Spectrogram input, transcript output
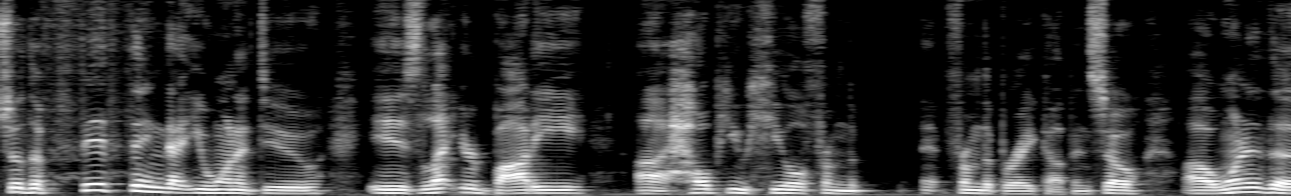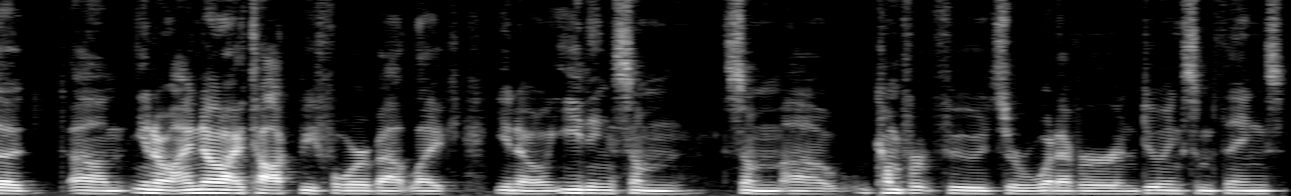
So the fifth thing that you want to do is let your body uh, help you heal from the from the breakup. And so uh, one of the um, you know I know I talked before about like you know eating some some uh, comfort foods or whatever and doing some things,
